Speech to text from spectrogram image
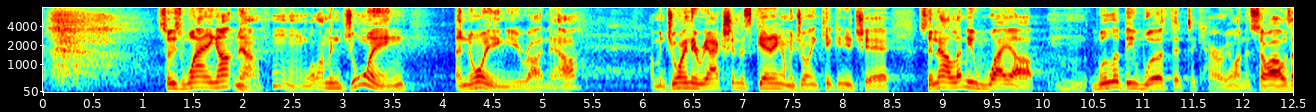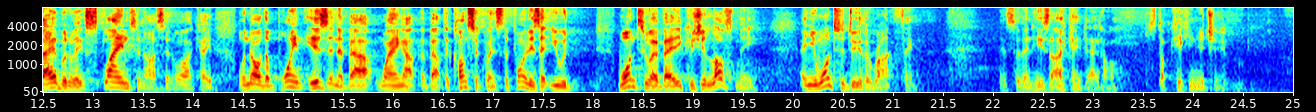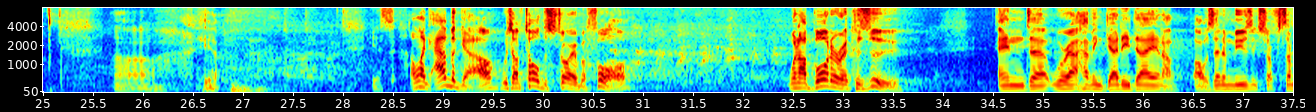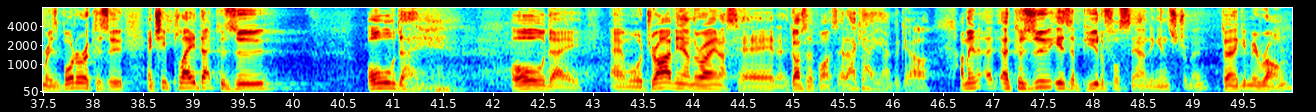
so he's weighing up now. Hmm, well, I'm enjoying annoying you right now. I'm enjoying the reaction it's getting. I'm enjoying kicking your chair. So now let me weigh up will it be worth it to carry on? And so I was able to explain to him. I said, oh, okay, well, no, the point isn't about weighing up about the consequence. The point is that you would want to obey because you love me and you want to do the right thing. And so then he's like, okay, Dad, I'll stop kicking your chair. Ah, oh, yeah. Yes. Unlike Abigail, which I've told the story before, when I bought her a kazoo, and uh, we are out having daddy day, and I, I, was at a music shop for some reason, bought her a kazoo, and she played that kazoo all day, all day. And we are driving down the road, and I said, and it got to the point, I said, okay, Abigail. I mean, a, a kazoo is a beautiful sounding instrument, don't get me wrong,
